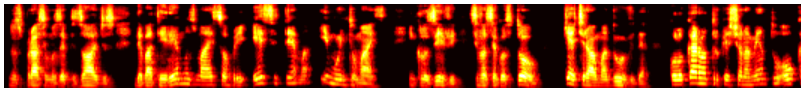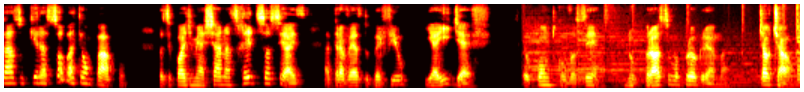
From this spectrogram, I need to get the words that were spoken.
Nos próximos episódios debateremos mais sobre esse tema e muito mais. Inclusive, se você gostou, quer tirar uma dúvida, colocar outro questionamento ou caso queira só bater um papo. Você pode me achar nas redes sociais através do perfil E aí Jeff. Eu conto com você no próximo programa. Tchau, tchau.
